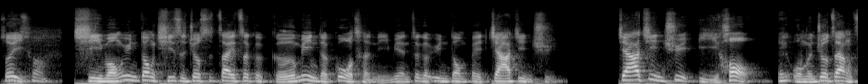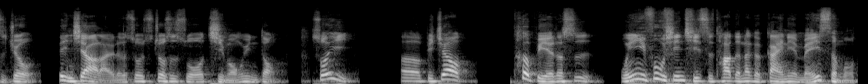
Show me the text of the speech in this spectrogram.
所以，启蒙运动其实就是在这个革命的过程里面，这个运动被加进去，加进去以后，哎，我们就这样子就定下来了，说就是说启蒙运动。所以，呃，比较特别的是，文艺复兴其实它的那个概念没什么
